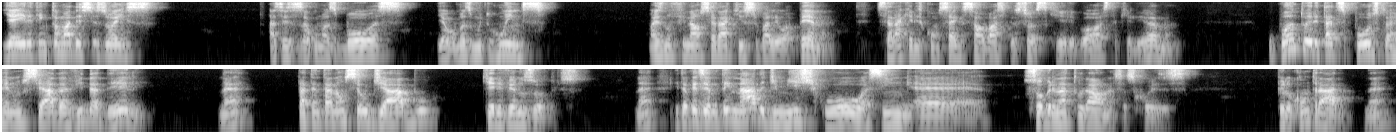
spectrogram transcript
E aí ele tem que tomar decisões, às vezes algumas boas e algumas muito ruins. Mas no final, será que isso valeu a pena? Será que ele consegue salvar as pessoas que ele gosta, que ele ama? O quanto ele está disposto a renunciar da vida dele, né, para tentar não ser o diabo que ele vê nos outros, né? Então, quer dizer, não tem nada de místico ou assim é, sobrenatural nessas coisas. Pelo contrário, né?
